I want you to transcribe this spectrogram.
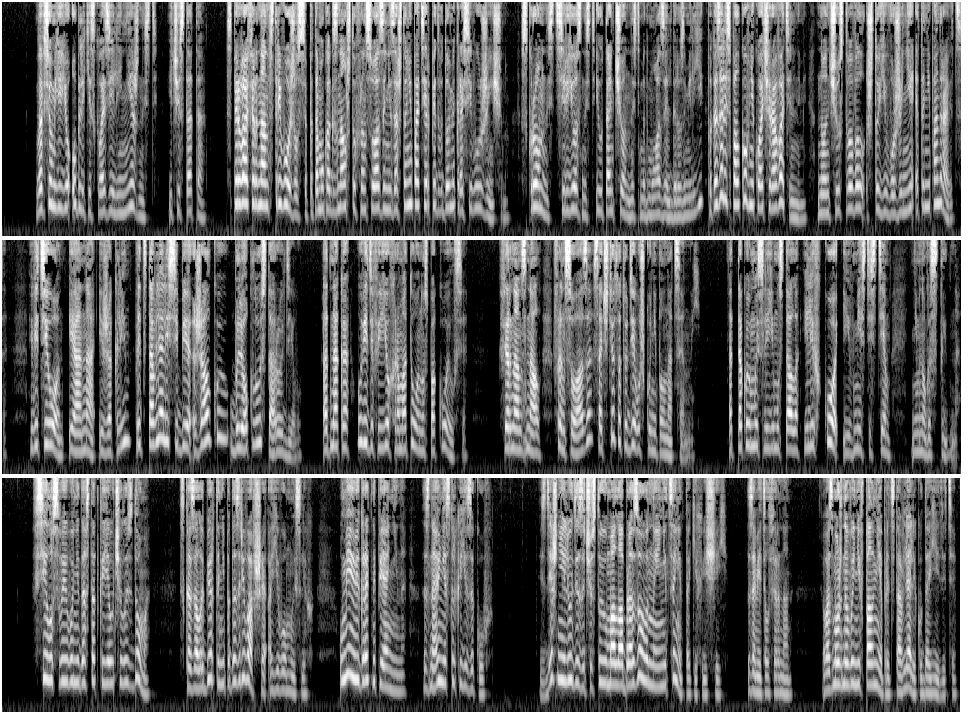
Во всем ее облике сквозили нежность и чистота. Сперва Фернан встревожился, потому как знал, что Франсуаза ни за что не потерпит в доме красивую женщину. Скромность, серьезность и утонченность мадемуазель де Розамельи показались полковнику очаровательными, но он чувствовал, что его жене это не понравится. Ведь и он, и она, и Жаклин представляли себе жалкую, блеклую старую деву. Однако, увидев ее хромоту, он успокоился. Фернан знал, Франсуаза сочтет эту девушку неполноценной. От такой мысли ему стало и легко, и вместе с тем немного стыдно. «В силу своего недостатка я училась дома», — сказала Берта, не подозревавшая о его мыслях. «Умею играть на пианино, знаю несколько языков». «Здешние люди зачастую малообразованные и не ценят таких вещей», — заметил Фернан. «Возможно, вы не вполне представляли, куда едете».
